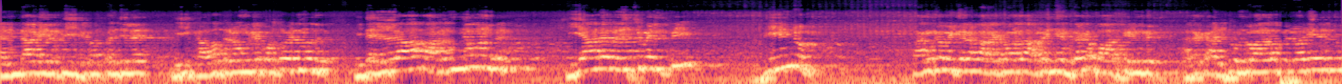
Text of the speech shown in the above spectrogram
രണ്ടായിരത്തി ഇരുപത്തഞ്ചിൽ ഈ കള്ളത്തരവും കൂടി പുറത്തു വരുന്നത്. ഇതെല്ലാം അറിഞ്ഞുകൊണ്ട് ഇയാളെ വിളിച്ചു വരുത്തി വീണ്ടും സംഘവിഗ്രഹം അടക്കമുള്ള അവിടെ ഇനി എന്തൊക്കെ ബാക്കിയുണ്ട് അതൊക്കെ അടിച്ചുകൊണ്ട് പോകാനുള്ള പരിപാടിയായിരുന്നു.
